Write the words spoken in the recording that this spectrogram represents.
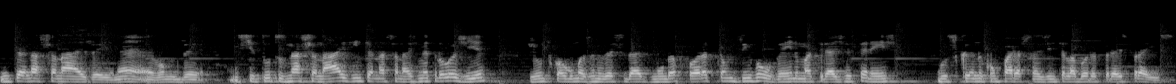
internacionais aí, né? Vamos dizer, institutos nacionais e internacionais de metrologia junto com algumas universidades mundo afora, estão desenvolvendo materiais de referência, buscando comparações interlaboratoriais para isso.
